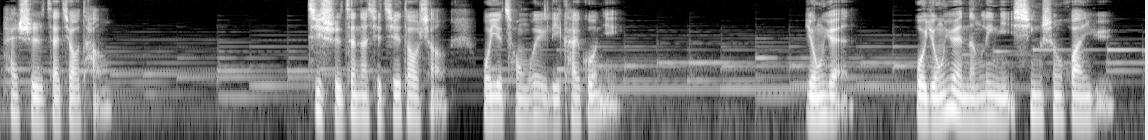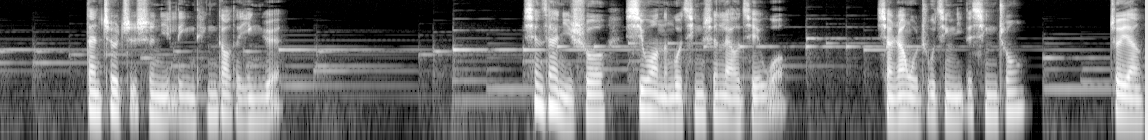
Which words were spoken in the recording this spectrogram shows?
还是在教堂？”即使在那些街道上，我也从未离开过你。永远，我永远能令你心生欢愉。但这只是你聆听到的音乐。现在你说希望能够亲身了解我，想让我住进你的心中，这样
